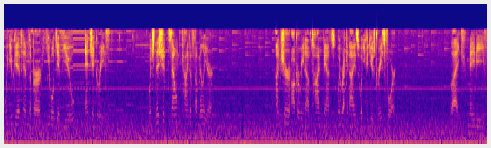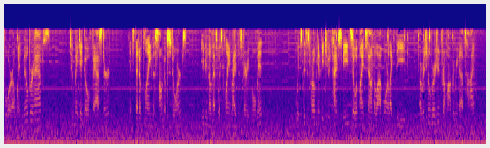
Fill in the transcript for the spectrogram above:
When you give him the bird, he will give you engine grease. Which this should sound kind of familiar. I'm sure Ocarina of Time fans would recognize what you could use grease for. Like maybe for a windmill perhaps? To make it go faster? Instead of playing the Song of Storms? Even though that's what's playing right this very moment? which this is probably going to be two times speed, so it might sound a lot more like the original version from Ocarina of Time.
